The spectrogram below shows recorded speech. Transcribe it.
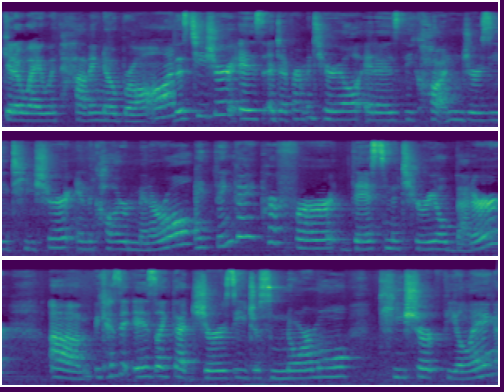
get away with having no bra on. This t-shirt is a different material. It is the cotton jersey t-shirt in the color mineral. I think I prefer this material better um, because it is like that jersey, just normal t-shirt feeling.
